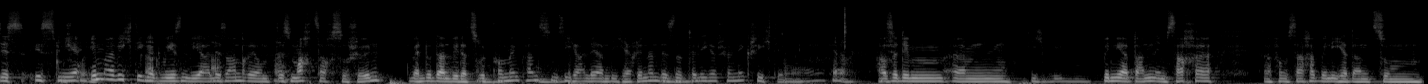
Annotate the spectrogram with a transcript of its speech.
das ist mir immer wichtiger gewesen wie alles andere und das macht es auch so schön, wenn du dann wieder zurückkommen mhm. kannst und mhm. sich alle an dich erinnern. Das ist mhm. natürlich eine schöne Geschichte. Genau. Außerdem, ähm, ich bin ja dann im Sacher, äh, vom Sacher bin ich ja dann zum,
